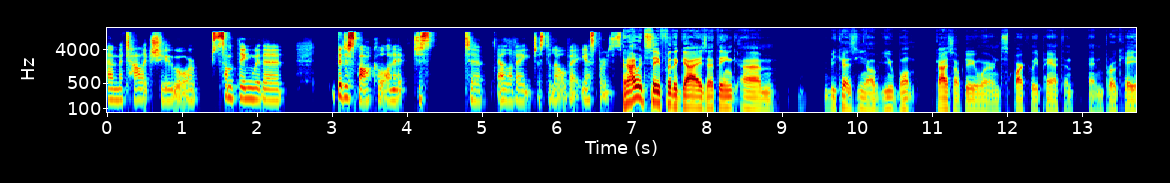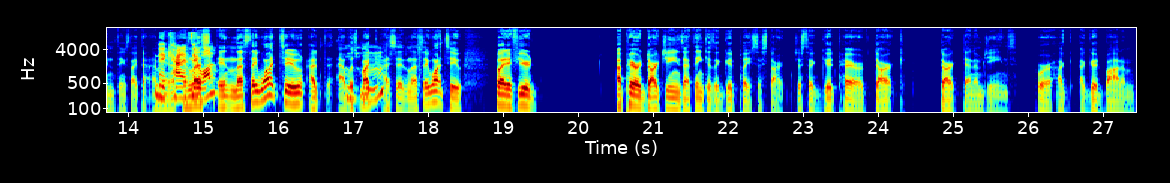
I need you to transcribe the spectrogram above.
a metallic shoe or something with a bit of sparkle on it just to elevate just a little bit. Yes, Bruce. And I would say for the guys, I think um, because you know you won't guys aren't going to be wearing sparkly pants and, and brocade and things like that. I They mean, can if they unless want. unless they want to. I, I was Mhm. my I said unless they want to, but if you're a pair of dark jeans, I think is a good place to start. Just a good pair of dark dark denim jeans for a, a good bottom.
